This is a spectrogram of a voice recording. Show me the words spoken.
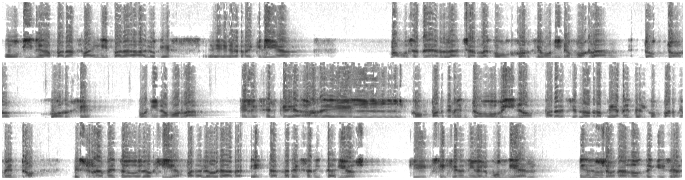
ovina para faena y para lo que es eh, recría. Vamos a tener la charla con Jorge Bonino Morlán, doctor Jorge Bonino Morlán. Él es el creador del compartimento ovino, para decirlo rápidamente, el compartimento es una metodología para lograr estándares sanitarios que exigen a nivel mundial en zonas donde quizás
